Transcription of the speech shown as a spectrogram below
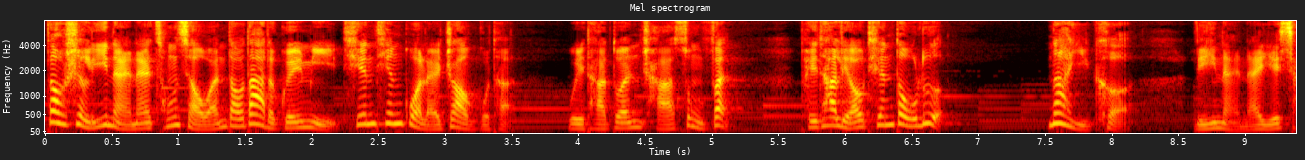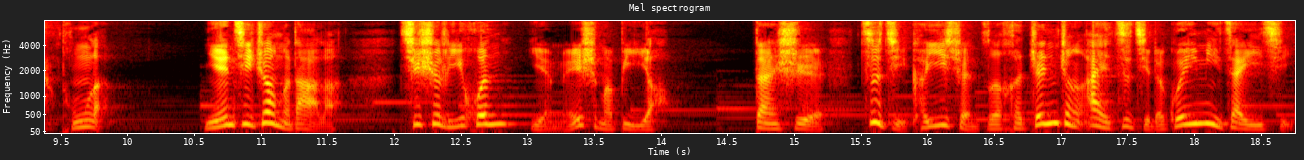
倒是李奶奶从小玩到大的闺蜜，天天过来照顾她，为她端茶送饭，陪她聊天逗乐。那一刻，李奶奶也想通了：年纪这么大了，其实离婚也没什么必要。但是自己可以选择和真正爱自己的闺蜜在一起。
